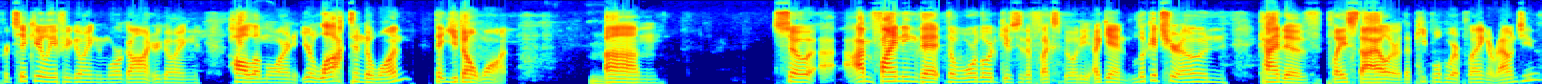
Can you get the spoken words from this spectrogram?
Particularly if you're going Morgaunt, you're going Hollowmourne, you're locked into one that you don't want. Hmm. Um, so I'm finding that the Warlord gives you the flexibility. Again, look at your own kind of play style or the people who are playing around you.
